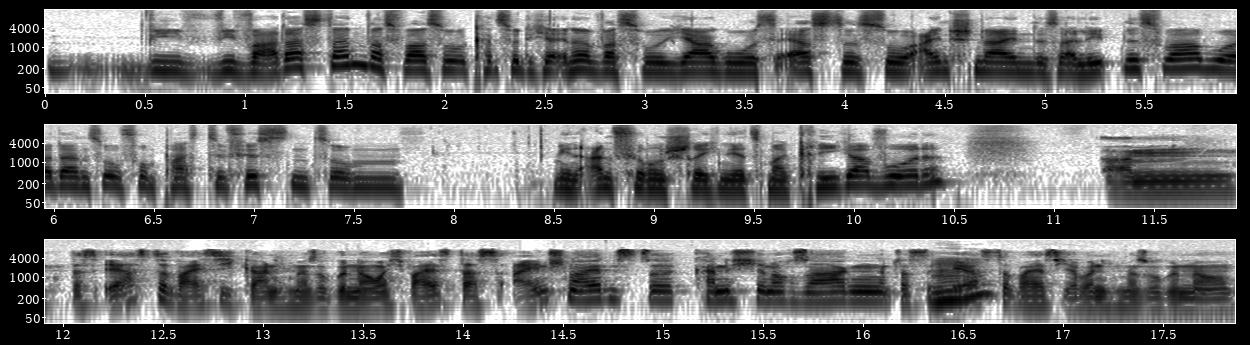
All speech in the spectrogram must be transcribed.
wie, wie war das dann? Was war so, kannst du dich erinnern, was so Jagos erstes so einschneidendes Erlebnis war, wo er dann so vom Pazifisten zum, in Anführungsstrichen jetzt mal Krieger wurde? Ähm, das erste weiß ich gar nicht mehr so genau. Ich weiß, das Einschneidendste kann ich hier noch sagen. Das mhm. erste weiß ich aber nicht mehr so genau.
